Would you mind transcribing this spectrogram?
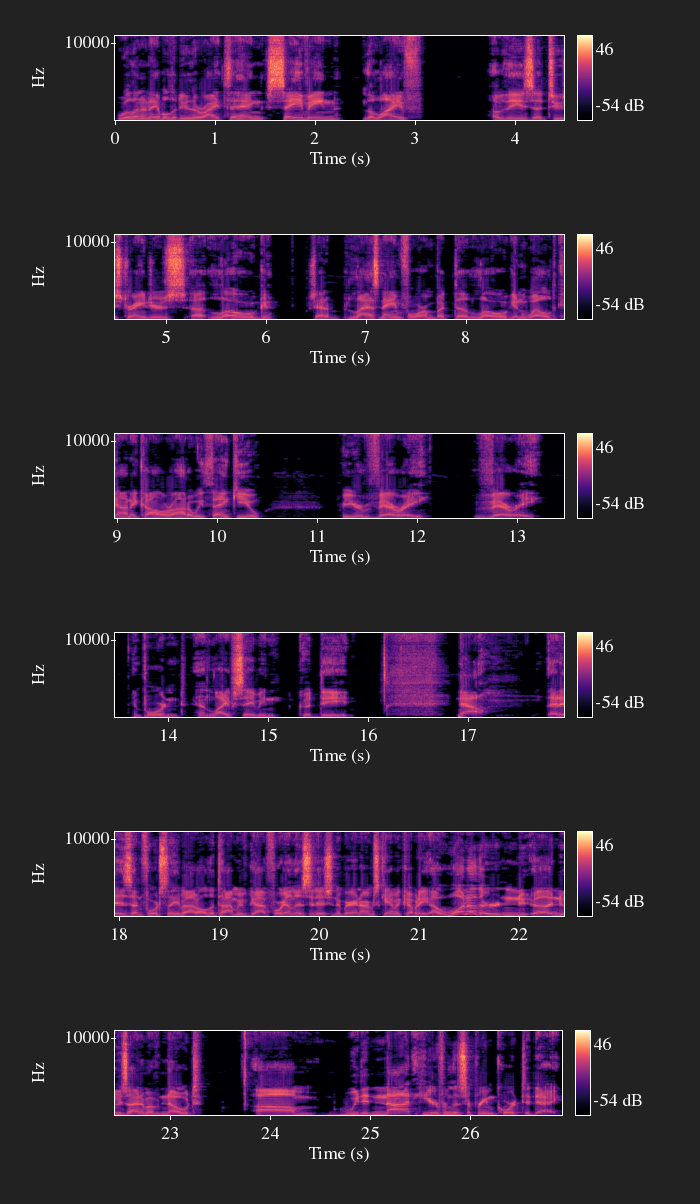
willing and able to do the right thing, saving the life of these uh, two strangers, uh, Logue, which had a last name for him, but uh, Logue in Weld County, Colorado. We thank you for your very, very important and life saving good deed. Now, that is unfortunately about all the time we've got for you on this edition of Bearing Arms Cam and Company. Uh, one other uh, news item of note um, we did not hear from the Supreme Court today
